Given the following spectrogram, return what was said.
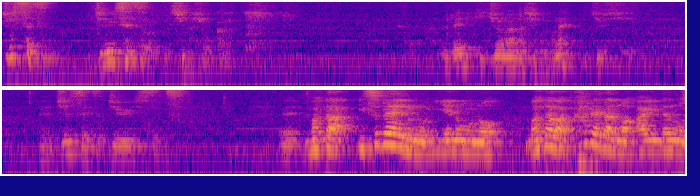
ー、10節11節をしましょうかレビキ17章のね 10, 10節11節またイスラエルの家の者または彼らの間の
